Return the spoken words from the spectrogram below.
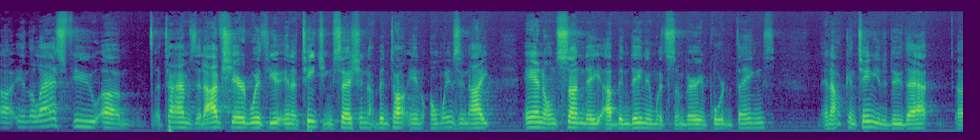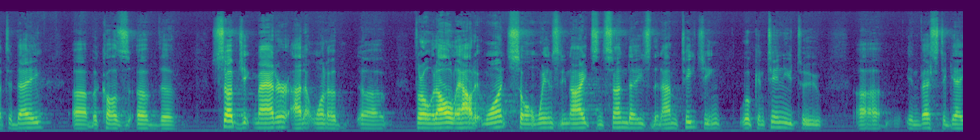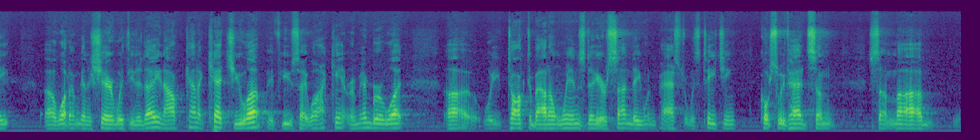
Uh, in the last few um, times that I've shared with you in a teaching session, I've been talking on Wednesday night and on Sunday, I've been dealing with some very important things, and I'll continue to do that uh, today uh, because of the subject matter. I don't want to uh, throw it all out at once, so on Wednesday nights and Sundays that I'm teaching, we'll continue to uh, investigate uh, what I'm going to share with you today, and I'll kind of catch you up if you say, Well, I can't remember what uh, we talked about on Wednesday or Sunday when Pastor was teaching. Of course, we've had some, some uh,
